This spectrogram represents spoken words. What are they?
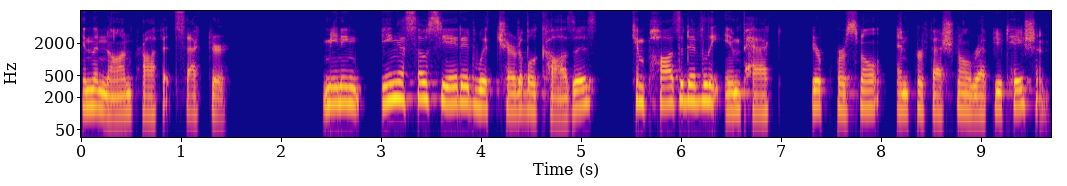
in the nonprofit sector. Meaning, being associated with charitable causes can positively impact your personal and professional reputation.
